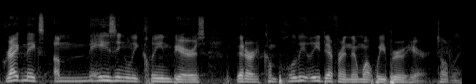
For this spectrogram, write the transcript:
Greg makes amazingly clean beers that are completely different than what we brew here. Totally.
